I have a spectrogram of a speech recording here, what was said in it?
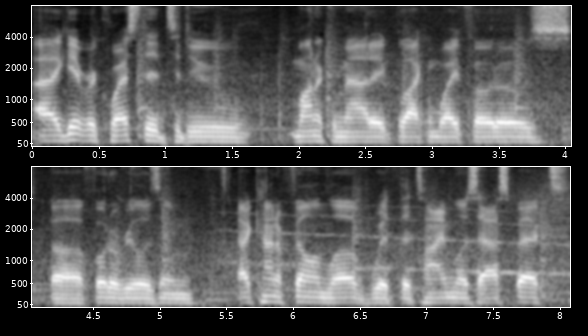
I get requested to do monochromatic black and white photos, uh, photorealism. I kind of fell in love with the timeless aspect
